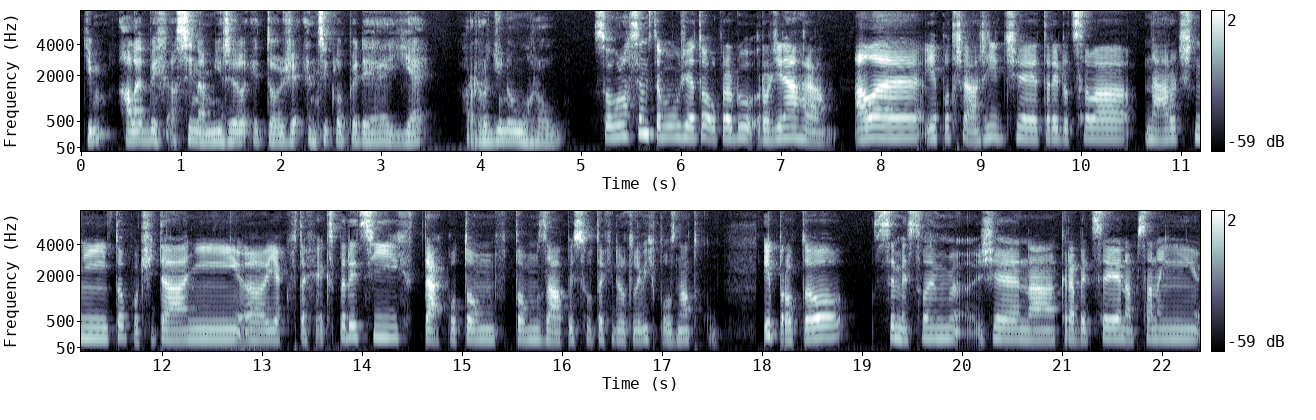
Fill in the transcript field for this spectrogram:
Tím ale bych asi namířil i to, že encyklopedie je rodinnou hrou. Souhlasím s tebou, že je to opravdu rodinná hra, ale je potřeba říct, že je tady docela náročný to počítání, eh, jak v těch expedicích, tak potom v tom zápisu těch jednotlivých poznatků. I proto si myslím, že na krabici je napsaný,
